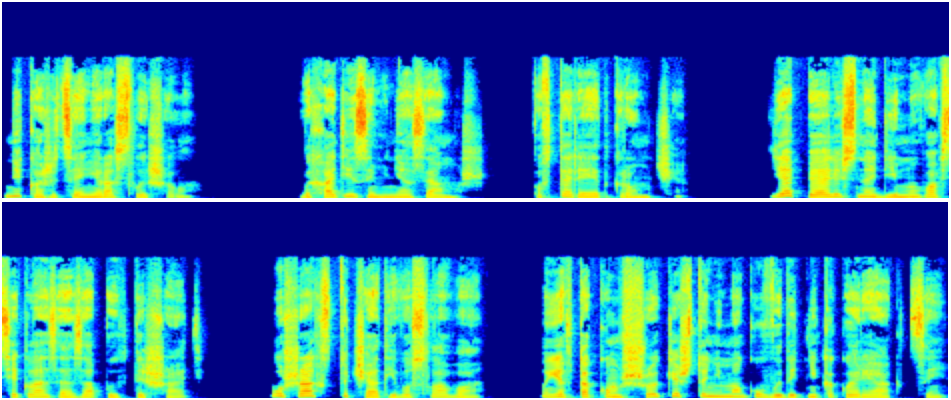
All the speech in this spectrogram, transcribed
Мне кажется, я не расслышала. «Выходи за меня замуж», — повторяет громче. Я пялюсь на Диму во все глаза, забыв дышать. В ушах стучат его слова, но я в таком шоке, что не могу выдать никакой реакции.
